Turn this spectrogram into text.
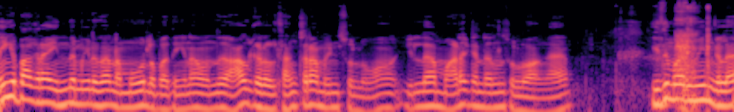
நீங்கள் பார்க்குற இந்த மீன் தான் நம்ம ஊரில் பார்த்தீங்கன்னா வந்து ஆழ்கடல் சங்கரா மீன் சொல்லுவோம். இல்லை மடக்கெண்டல்னு சொல்லுவாங்க. இது மாதிரி மீன்களை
